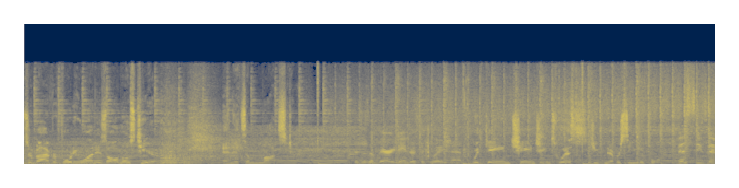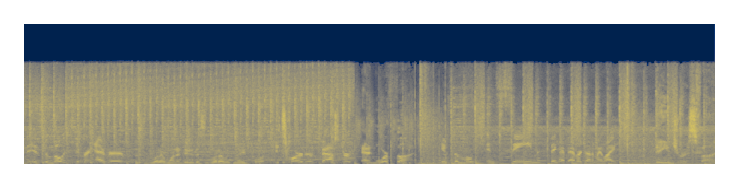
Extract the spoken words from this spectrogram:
Survivor 41 is almost here, and it's a monster. This is a very dangerous situation. With game changing twists you've never seen before. This season is the most different ever. This is what I want to do. This is what I was made for. It's harder, faster, and more fun. It's the most insane thing I've ever done in my life. Dangerous fun.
